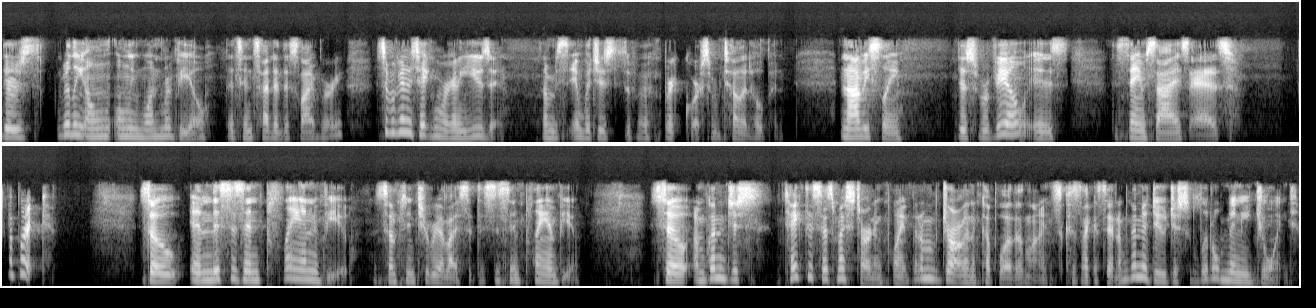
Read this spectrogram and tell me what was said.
there's really on, only one reveal that's inside of this library. So we're going to take and we're going to use it, um, which is the brick course from Tell It Open. And obviously this reveal is the same size as a brick. So, and this is in plan view. It's something to realize that this is in plan view. So I'm going to just take this as my starting point, but I'm drawing a couple other lines because like I said, I'm going to do just a little mini joint.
